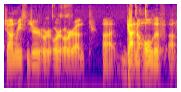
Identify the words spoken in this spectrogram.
John Reisinger or or, or um, uh, gotten a hold of, of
